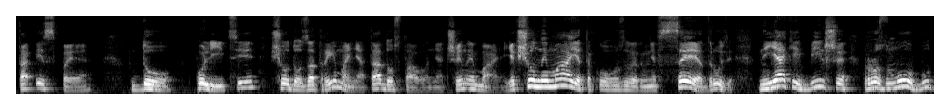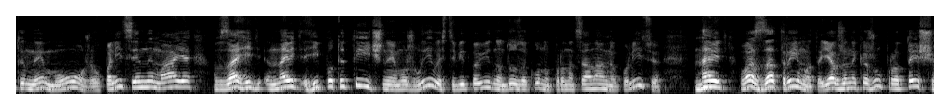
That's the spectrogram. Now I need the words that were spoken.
та СП до поліції щодо затримання та доставлення, чи немає? Якщо немає такого звернення, все, друзі, ніяких більше розмов бути не може. У поліції немає взагалі навіть гіпотетичної можливості відповідно до закону про національну поліцію. Навіть вас затримати. Я вже не кажу про те, що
